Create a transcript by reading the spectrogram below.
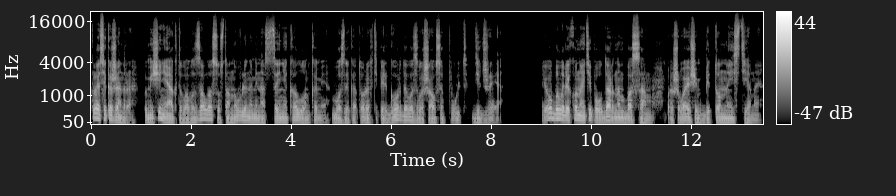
Классика жанра. Помещение актового зала с установленными на сцене колонками, возле которых теперь гордо возвышался пульт диджея. Его было легко найти по ударным басам, прошивающим бетонные стены.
